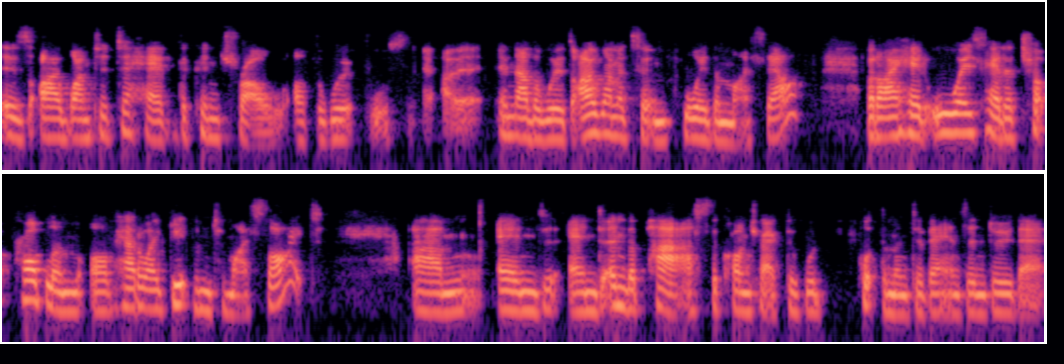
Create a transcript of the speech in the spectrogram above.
is I wanted to have the control of the workforce. In other words, I wanted to employ them myself, but I had always had a problem of how do I get them to my site. Um, and and in the past, the contractor would put them into vans and do that.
